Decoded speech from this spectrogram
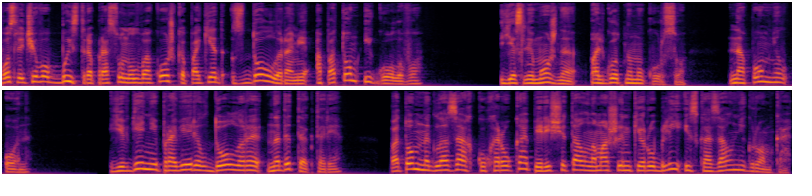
после чего быстро просунул в окошко пакет с долларами, а потом и голову. «Если можно, по льготному курсу», — напомнил он. Евгений проверил доллары на детекторе. Потом на глазах Кухарука пересчитал на машинке рубли и сказал негромко.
